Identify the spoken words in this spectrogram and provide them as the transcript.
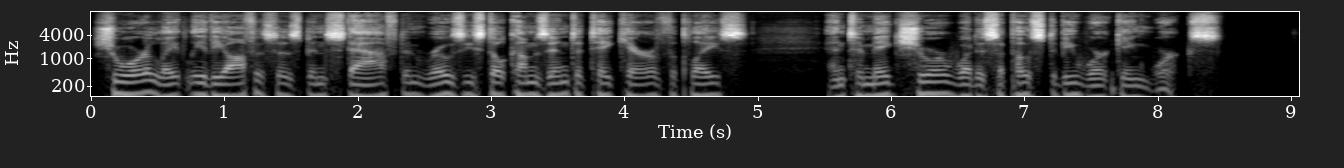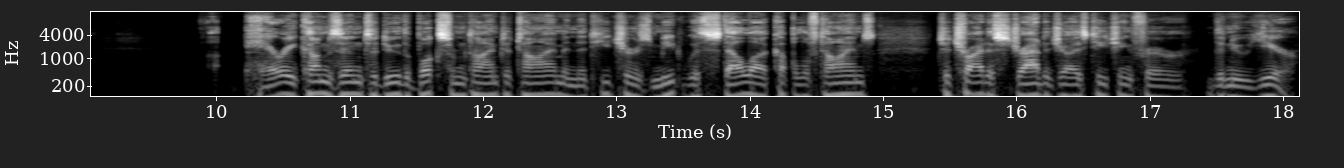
Sure, lately the office has been staffed and Rosie still comes in to take care of the place and to make sure what is supposed to be working works. Harry comes in to do the books from time to time, and the teachers meet with Stella a couple of times to try to strategize teaching for the new year.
